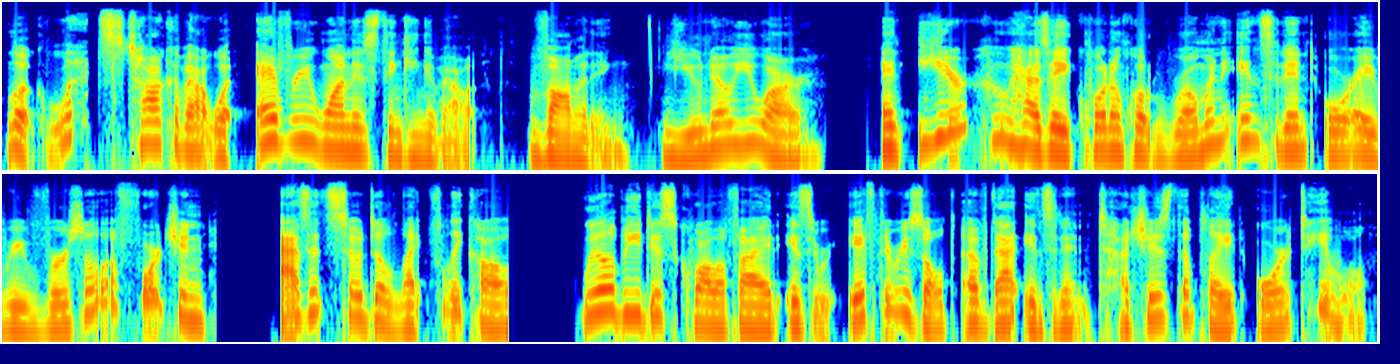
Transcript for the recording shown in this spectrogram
Look, let's talk about what everyone is thinking about vomiting. You know you are. An eater who has a quote unquote Roman incident or a reversal of fortune, as it's so delightfully called, will be disqualified if the result of that incident touches the plate or table.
